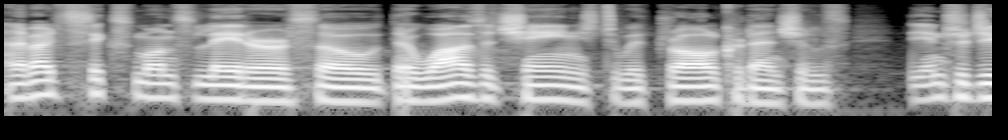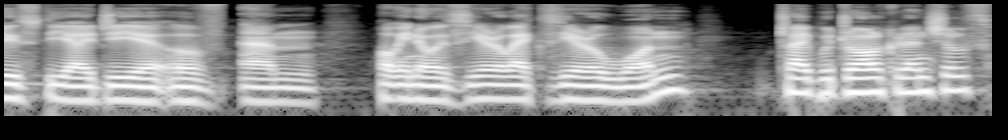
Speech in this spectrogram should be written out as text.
and about six months later or so, there was a change to withdrawal credentials. They introduced the idea of um, what we know as 0x01 type withdrawal credentials.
